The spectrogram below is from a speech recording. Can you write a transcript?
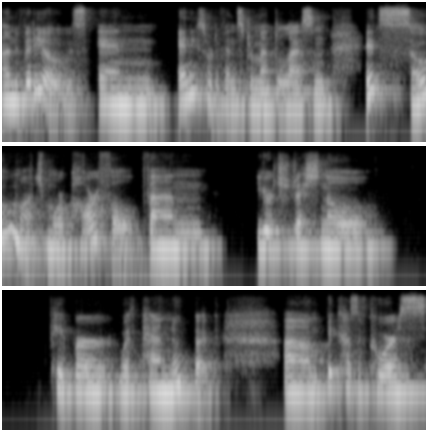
and videos in any sort of instrumental lesson, it's so much more powerful than your traditional paper with pen notebook. Um, because, of course,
